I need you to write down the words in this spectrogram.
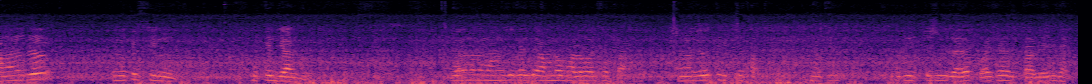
আমাদেরও লোকে চিনি লোকে জানি। যার মধ্যে মানুষের কাছে আমরাও ভালোবাসা পাই। আমাদেরও তো ইচ্ছে থাকে। নাকি? ইচ্ছে শুধু যারা পয়সা তাদেরই থাকে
